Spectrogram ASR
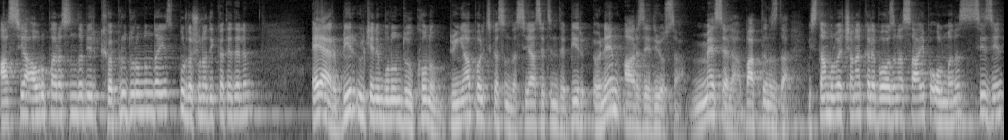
Asya Avrupa arasında bir köprü durumundayız. Burada şuna dikkat edelim. Eğer bir ülkenin bulunduğu konum dünya politikasında, siyasetinde bir önem arz ediyorsa, mesela baktığınızda İstanbul ve Çanakkale Boğazı'na sahip olmanız sizin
